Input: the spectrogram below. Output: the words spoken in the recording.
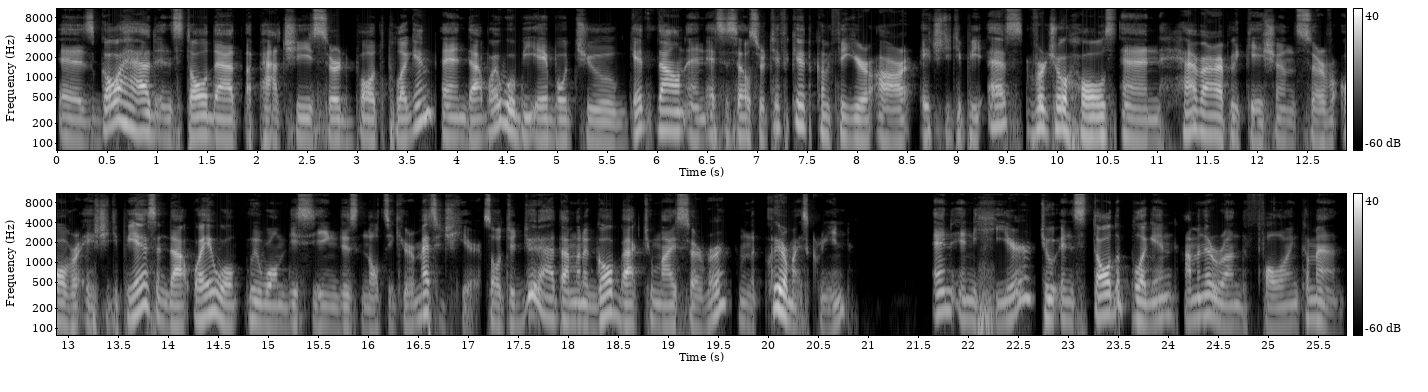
is go ahead install that Apache Certbot plugin and that way we'll be able to get down an SSL certificate, configure our HTTPS virtual host and have our application serve over HTTPS and that way we'll, we won't be seeing this not secure message here. So to do that, I'm going to go back to my server. I'm going to clear my screen and in here, to install the plugin, I'm going to run the following command.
